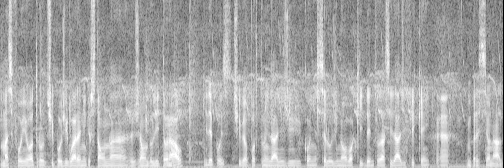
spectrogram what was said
mas foi outro tipo de Guarani que estão na região do litoral. E depois tive a oportunidade de conhecê-lo de novo aqui dentro da cidade e fiquei é impressionado.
